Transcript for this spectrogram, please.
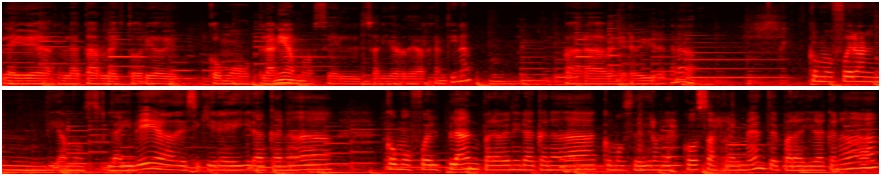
la idea es relatar la historia de cómo planeamos el salir de Argentina para venir a vivir a Canadá. ¿Cómo fueron, digamos, la idea de si quiere ir a Canadá? ¿Cómo fue el plan para venir a Canadá? ¿Cómo se dieron las cosas realmente para ir a Canadá?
